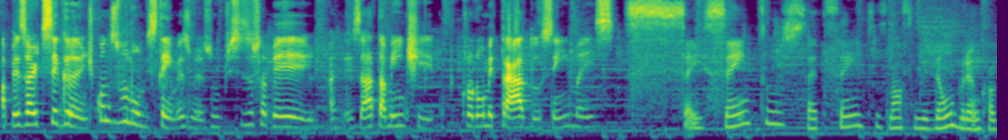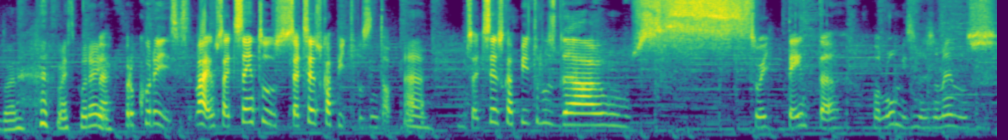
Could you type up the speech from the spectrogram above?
Apesar de ser grande, quantos volumes tem mais ou menos? Não precisa saber exatamente cronometrado, assim, mas... 600, 700, nossa, me deu um branco agora, mas por aí. É, procura isso. Vai, uns 700, 700 capítulos, então. É. Uns 700 capítulos dá uns 80 volumes, mais ou menos.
